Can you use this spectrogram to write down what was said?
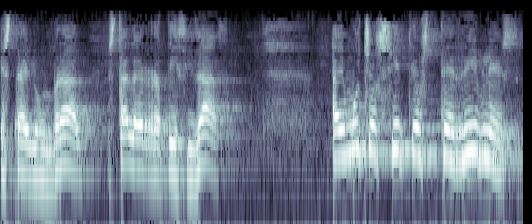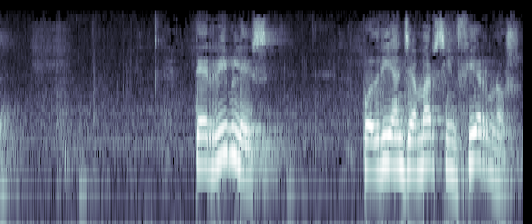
está el umbral, está la erraticidad. Hay muchos sitios terribles, terribles, podrían llamarse infiernos,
